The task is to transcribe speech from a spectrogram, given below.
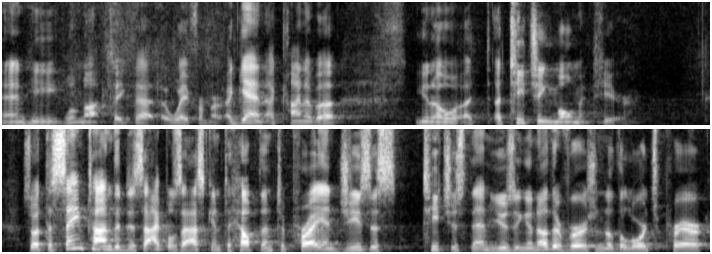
and he will not take that away from her. Again, a kind of a, you know, a, a teaching moment here. So at the same time, the disciples ask him to help them to pray and Jesus teaches them using another version of the Lord's Prayer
